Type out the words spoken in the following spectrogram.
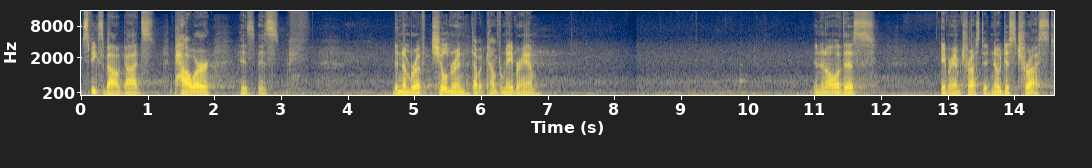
Speaks about God's power, his, his the number of children that would come from Abraham. And in all of this, Abraham trusted, no distrust.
